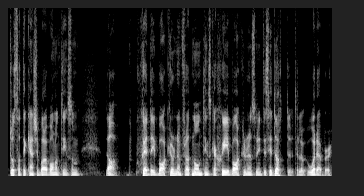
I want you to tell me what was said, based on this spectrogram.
Trots att det kanske bara var någonting som ja, skedde i bakgrunden för att någonting ska ske i bakgrunden så det inte ser dött ut eller whatever.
